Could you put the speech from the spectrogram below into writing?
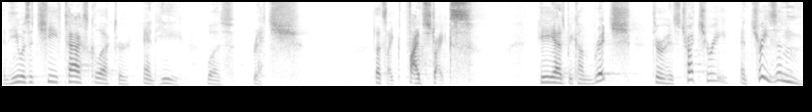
And he was a chief tax collector, and he was rich. That's like five strikes. He has become rich through his treachery and treason.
